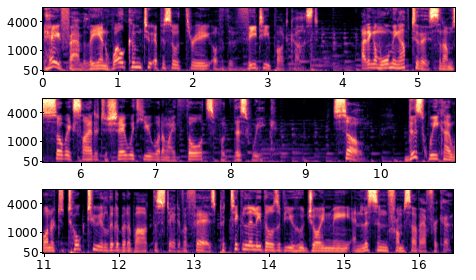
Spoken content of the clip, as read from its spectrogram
Hey, family, and welcome to episode three of the VT podcast. I think I'm warming up to this, and I'm so excited to share with you what are my thoughts for this week. So, this week, I wanted to talk to you a little bit about the state of affairs, particularly those of you who join me and listen from South Africa.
